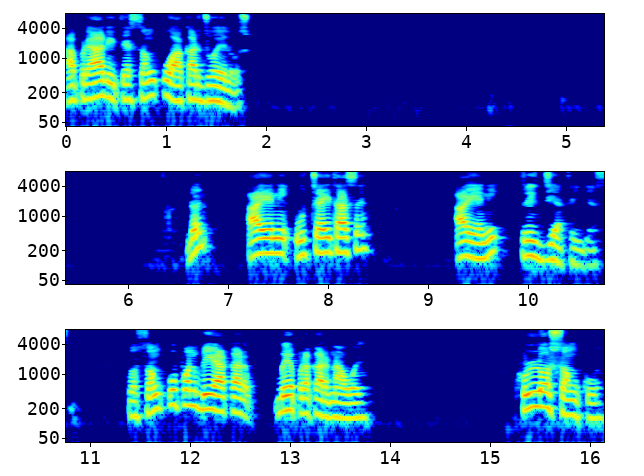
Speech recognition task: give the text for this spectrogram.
આપણે આ રીતે શંકુ આકાર જોયેલો છે. ડન આ એની ઊંચાઈ થશે, આ એની ત્રિજ્યા થઈ જશે. તો શંકુ પણ બે આકાર, બે પ્રકારના હોય. ખુલ્લો શંકુ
